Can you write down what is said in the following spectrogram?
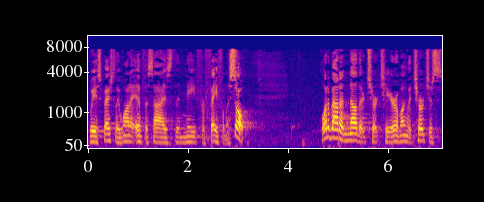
we especially want to emphasize the need for faithfulness. So, what about another church here among the churches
